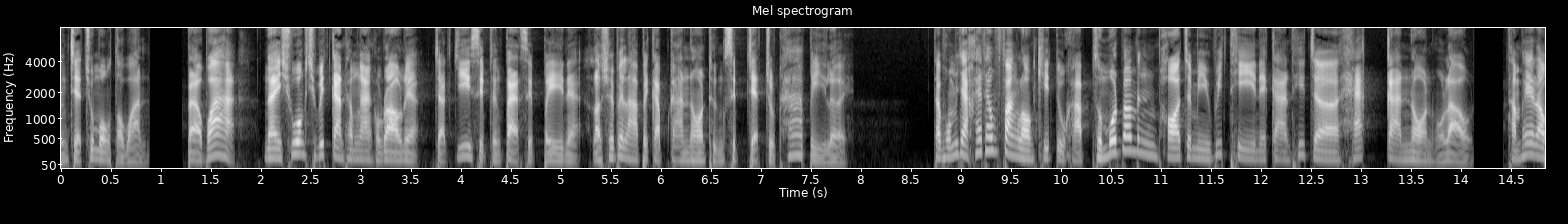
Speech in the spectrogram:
6-7 ชั่วโมงต่อวัน แปลว่าในช่วงชีวิตการทำงานของเราเนี่ยจาก 20-80 ปีเนี่ยเราใช้เวลาไปกับการนอนถึง 17.5 ปีเลย แต่ผมอยากให้ท่านผู้ฟังลองคิดดูครับ สมมุติว่ามันพอจะมีวิธีในการที่จะแฮกการนอนของเราทำให้เรา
